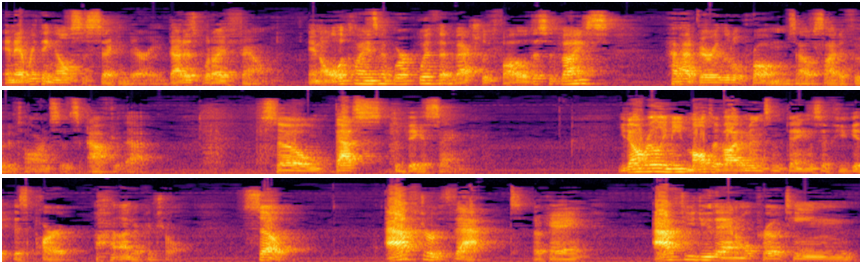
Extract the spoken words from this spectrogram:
and everything else is secondary. That is what I've found. And all the clients I've worked with that have actually followed this advice have had very little problems outside of food intolerances after that. So that's the biggest thing. You don't really need multivitamins and things if you get this part under control. So after that, okay, after you do the animal protein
